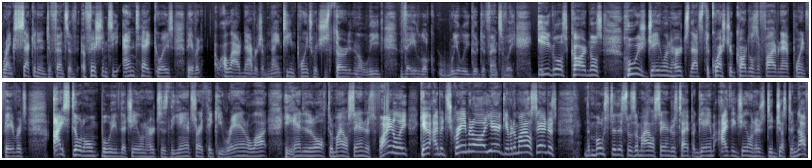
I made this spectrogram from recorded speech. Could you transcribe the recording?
rank second in defensive efficiency and takeaways. They have an, allowed an average of 19 points, which is third in the league. They look really good defensively. Eagles, Cardinals. Who is Jalen Hurts? That's the question. Cardinals are five and a half point favorites. I still don't believe that Jalen Hurts is the answer. I think he ran a lot. He handed it off to Miles Sanders. Finally, give, I've been screaming all year, give it to Miles Sanders. The, most of this was a Miles Sanders type of game. I think Jalen Hurts did just enough.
